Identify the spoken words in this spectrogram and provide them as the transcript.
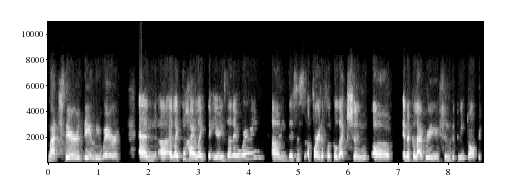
match their daily wear. And uh, I'd like to highlight the earrings that I'm wearing. Um, this is a part of a collection uh, in a collaboration between Tropic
